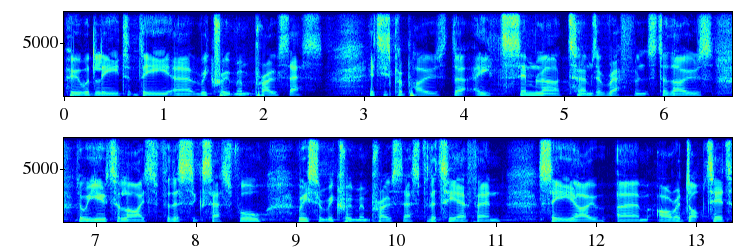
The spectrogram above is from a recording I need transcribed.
who would lead the uh, recruitment process. It is proposed that a similar terms of reference to those that were utilised for the successful recent recruitment process for the TFN CEO um, are adopted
